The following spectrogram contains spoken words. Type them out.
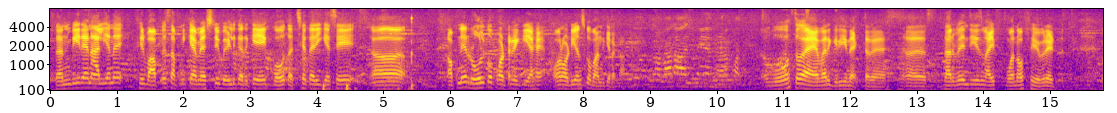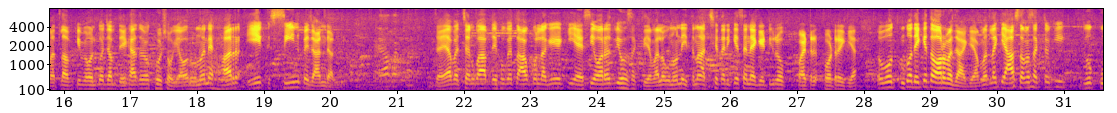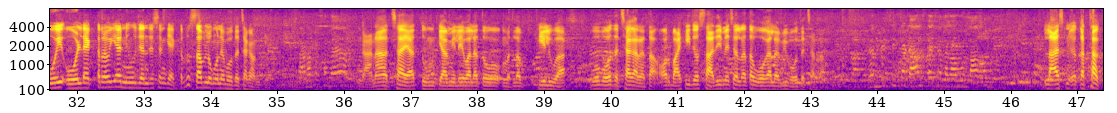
रणबीर एंड आलिया ने फिर वापस अपनी केमिस्ट्री बिल्ड करके एक बहुत अच्छे तरीके से अ, अपने रोल को पोर्ट्रे किया है और ऑडियंस को बाँध के रखा शबाना आजमी एंड धर्म पाजी वो तो एवर ग्रीन एक्टर है। Dharmendra ji is my one of favourite मतलब कि मैं उनको जब देखा तो मैं खुश हो गया और उन्होंने हर एक सीन पे जान डाल दी। जया बच्चन को आप देखोगे तो आपको लगेगा कि ऐसी औरत भी हो सकती है। मतलब उन्होंने इतना अच्छे तरीके से नेगेटिव पोर्ट्रे किया तो वो उनको देखे तो और मज़ा आ गया। मतलब कि आप समझ सकते हो कि जो कोई ओल्ड एक्टर हो या न्यू जनरेशन के एक्टर हो सब लोगों ने बहुत अच्छा काम किया। गाना आया अच्छा यार तुम क्या मिले वाला तो मतलब फील हुआ। वो बहुत अच्छा गा रहा था और बाकी जो शादी में चल रहा था वो गाना भी बहुत अच्छा था। लास्ट में? कथक।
